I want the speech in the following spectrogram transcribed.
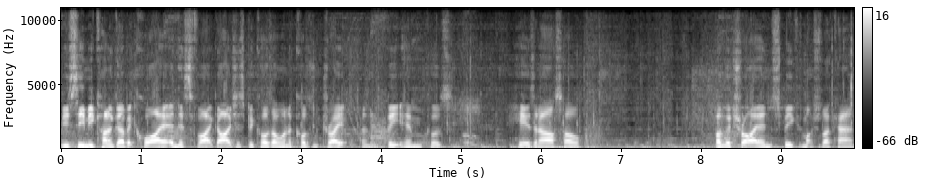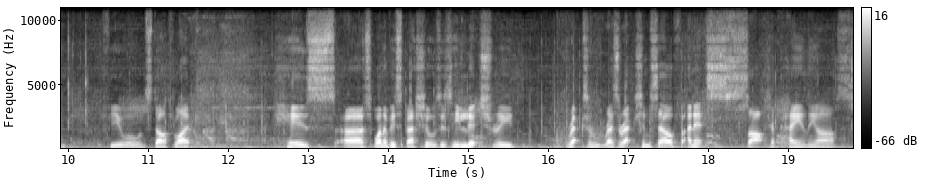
If you see me kind of go a bit quiet in this fight, guys, just because I want to concentrate and beat him, because he is an asshole. I'm going to try and speak as much as I can for you all and stuff. Like, his, uh, one of his specials is he literally Rex resurrects himself, and it's such a pain in the ass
